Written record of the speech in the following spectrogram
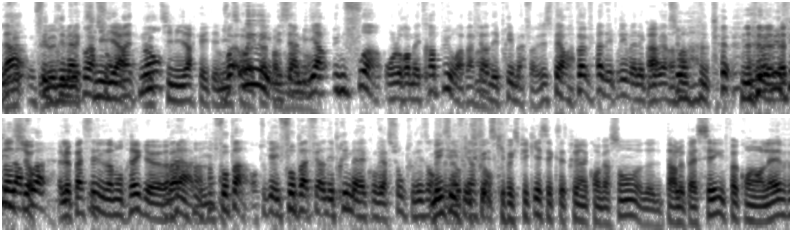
là, Le- on fait le- une prime à la conversion milliard, maintenant. Le petit milliard qui a été mis Ouais, sur oui, la oui, mais c'est un milliard une fois. On le remettra plus. On va pas faire des primes. Enfin, j'espère, on va pas faire des primes à la Ah, conversion. Attention, le passé nous a montré que. Voilà, mais il faut pas. En tout cas, il faut pas faire des primes à la conversion tous les ans. Mais ce qu'il faut, expliquer, c'est que cette prime à la conversion, de- par le passé, une fois qu'on l'enlève,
